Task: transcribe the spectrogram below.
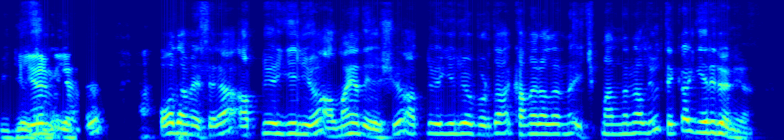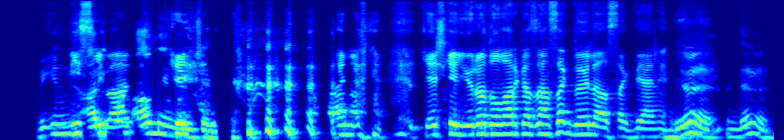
video biliyorum, biliyorum. O da mesela atlıyor geliyor. Almanya'da yaşıyor. Atlıyor geliyor burada kameralarını, ekipmanlarını alıyor. Tekrar geri dönüyor. Bir gün Mis arayalım, almayın bunu içeri. Aynen. Keşke euro dolar kazansak da öyle alsak yani. Değil mi? Değil mi?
